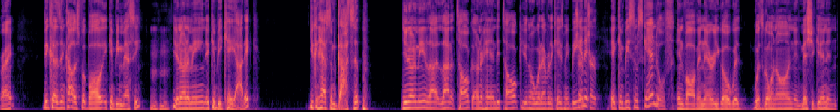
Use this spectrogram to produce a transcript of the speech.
right? Because in college football, it can be messy. Mm-hmm. You know what I mean? It can be chaotic. You can have some gossip. You know what I mean? A lot, a lot of talk, underhanded talk. You know, whatever the case may be. Chirp, and it, chirp. it can be some scandals involved in there. You go with what's going on in Michigan, and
